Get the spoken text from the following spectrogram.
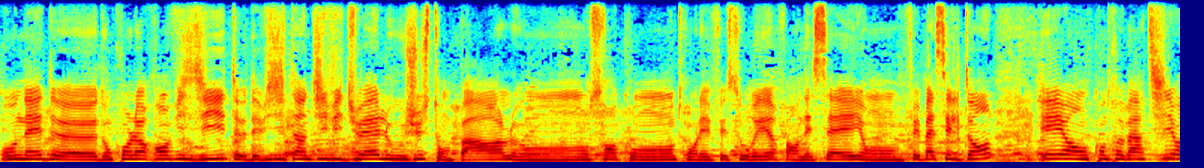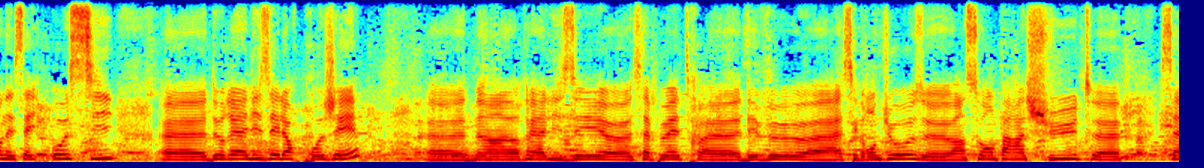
On aide, euh, donc on leur rend visite, des visites individuelles où juste on parle, on, se rencontre, on les fait sourire, enfin on essaye, on fait passer le temps. Et en contrepartie, on essaye aussi euh, de réaliser leurs projets. Euh, réaliser, ça peut être des vœux assez grandioses, un saut en parachute, ça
